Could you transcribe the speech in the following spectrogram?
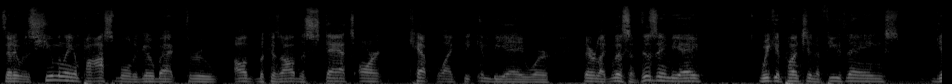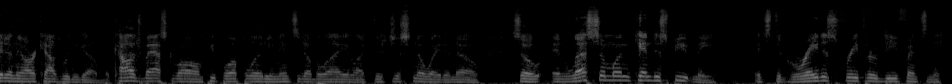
said it was humanly impossible to go back through all because all the stats aren't kept like the NBA, where they're like, listen, if this is NBA, we could punch in a few things, get in the archives, we can go. But college basketball and people uploading NCAA, like, there's just no way to know. So unless someone can dispute me, it's the greatest free throw defense in the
